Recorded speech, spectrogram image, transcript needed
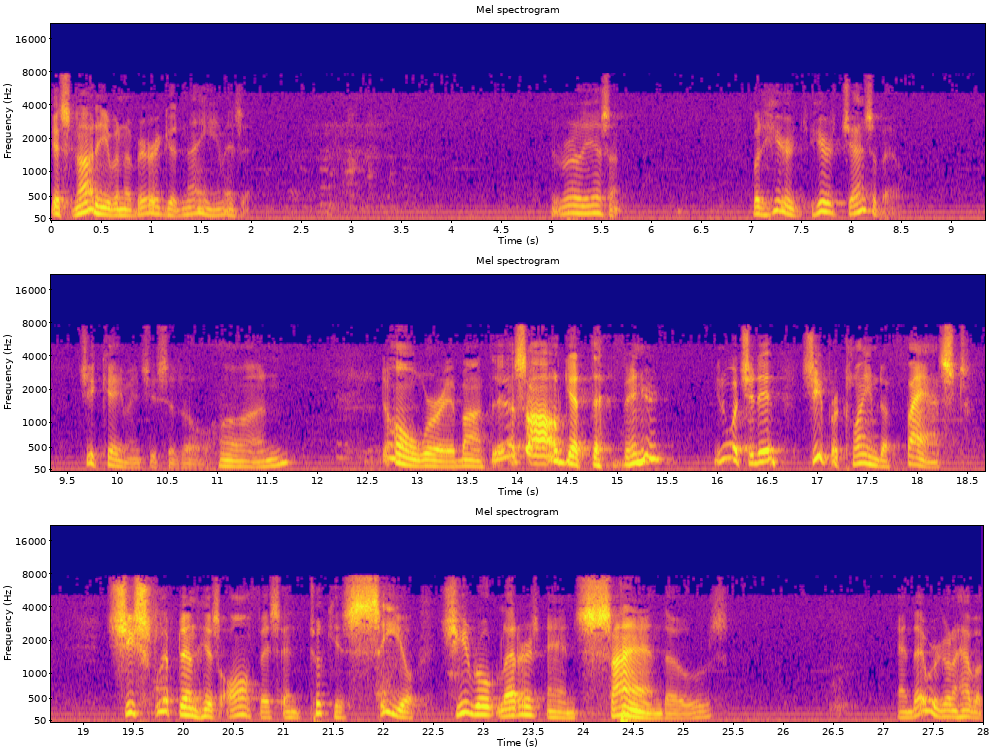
It's not even a very good name, is it? It really isn't. But here, here's Jezebel. She came in. She said, "Oh, hon, don't worry about this. I'll get that vineyard." You know what she did? She proclaimed a fast. She slipped in his office and took his seal. She wrote letters and signed those. And they were going to have a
